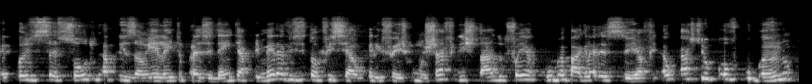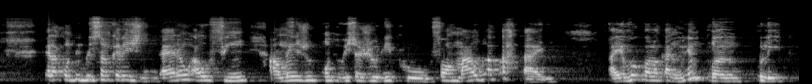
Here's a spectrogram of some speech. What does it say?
depois de ser solto da prisão e eleito presidente, a primeira visita oficial que ele fez como chefe de Estado foi a Cuba para agradecer a Fidel Castro e o povo cubano pela contribuição que eles deram ao fim, ao menos do ponto de vista jurídico formal, do apartheid. Aí eu vou colocar no mesmo plano político,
